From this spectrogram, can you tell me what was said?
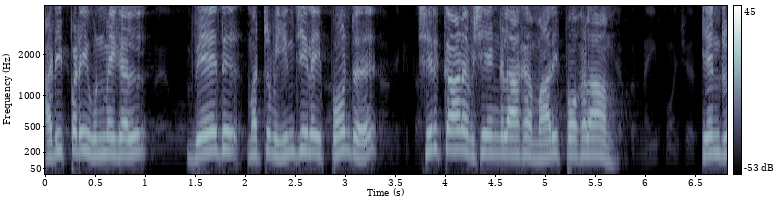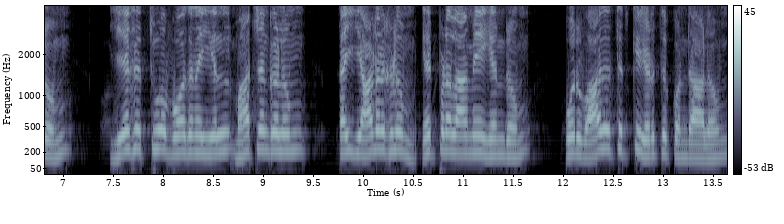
அடிப்படை உண்மைகள் வேது மற்றும் இஞ்சிலை போன்று சிற்கான விஷயங்களாக மாறிப்போகலாம் என்றும் ஏகத்துவ போதனையில் மாற்றங்களும் கையாடல்களும் ஏற்படலாமே என்றும் ஒரு வாதத்திற்கு எடுத்துக்கொண்டாலும்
